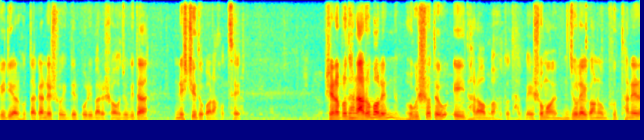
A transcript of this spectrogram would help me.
বিডিআর হত্যাকাণ্ডে শহীদদের পরিবারের সহযোগিতা নিশ্চিত করা হচ্ছে। সেনাপ্রধান আরও বলেন, ভবিষ্যতেও এই ধারা অব্যাহত থাকবে। এ সময় জুলাই গণ অভ্যুত্থানের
